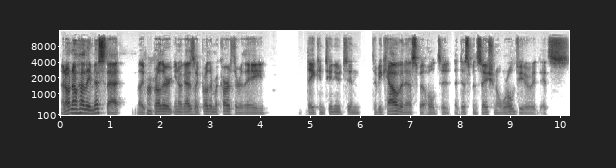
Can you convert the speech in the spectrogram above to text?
I don't know how they missed that. Like huh. brother, you know, guys like brother MacArthur, they they continue to to be Calvinists, but hold to a dispensational worldview. It, it's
